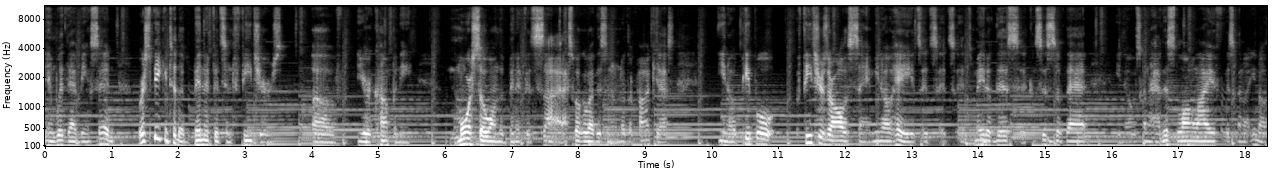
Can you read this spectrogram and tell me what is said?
and with that being said, we're speaking to the benefits and features of your company more so on the benefits side. I spoke about this in another podcast. You know people features are all the same. You know hey it's it's it's it's made of this it consists of that. You know it's going to have this long life. It's going to you know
